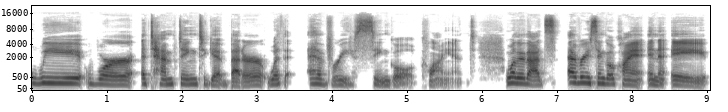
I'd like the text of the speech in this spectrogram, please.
we were attempting to get better with every single client, whether that's every single client in a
